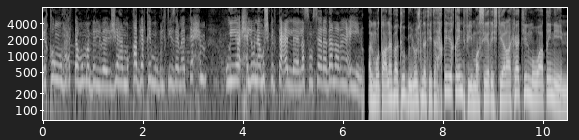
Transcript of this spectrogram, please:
يقوموا حتى هما بالجهة المقابلة يقيموا بالالتزامات تاعهم ويحلونا مشكل تاع لاسانسير هذا رانا نعيين. المطالبة بلجنة تحقيق في مصير اشتراكات المواطنين.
